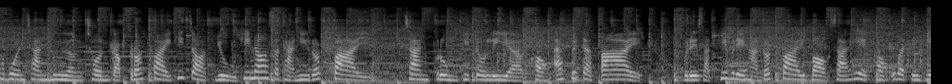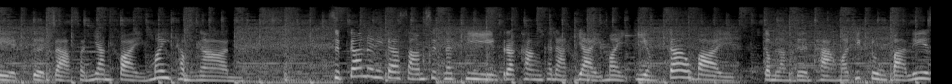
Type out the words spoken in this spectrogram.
ขบวนชานเมือง ชนกับรถไฟที่จอดอยู่ที่นอกสถานีรถไฟ ชานกรุงพิโตเลียของแอฟริกาใต้ บริษัทที่บริหารรถไฟบอกสาเหตุของอุบัติเหตุ เกิดจากสัญญาณไฟไม่ทำงาน 19นาฬิกา30 นาทีระฆังขนาดใหญ่ใหม่เอี่ยม 9 ใบกำลังเดินทางมาที่กรุงปารีส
